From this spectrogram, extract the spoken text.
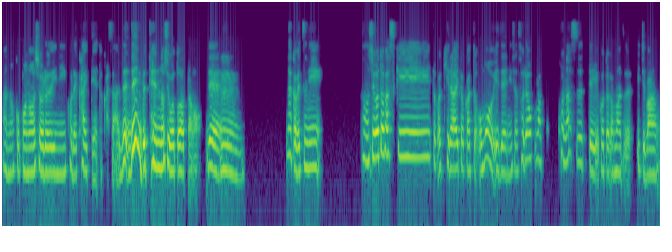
あの、ここの書類にこれ書いてとかさ、で、全部点の仕事だったの。で、うん。なんか別に、その仕事が好きとか嫌いとかって思う以前にさ、それをまあ、こなすっていうことがまず一番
